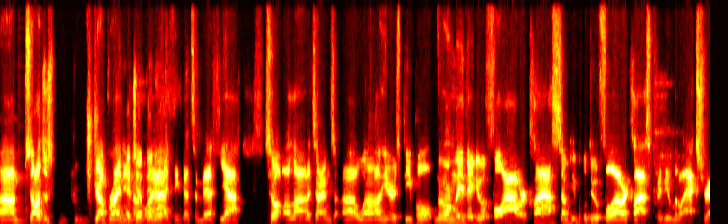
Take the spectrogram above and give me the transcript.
Um, so I'll just jump right in on why I think that's a myth. Yeah. So a lot of times, uh, what I'll hear is people normally they do a full hour class. Some people do a full hour class, maybe a little extra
